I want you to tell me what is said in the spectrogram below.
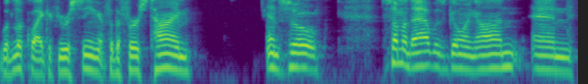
would look like if you were seeing it for the first time and so some of that was going on and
